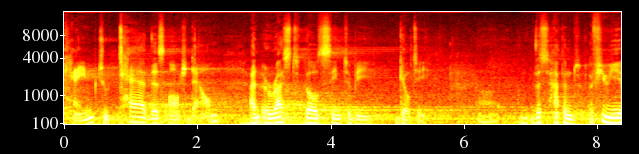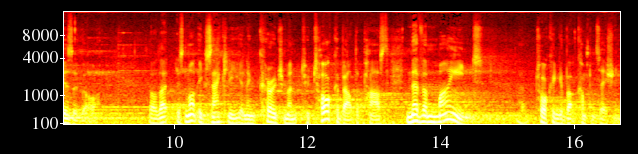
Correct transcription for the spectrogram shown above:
came to tear this arch down and arrest those seen to be guilty. This happened a few years ago. So that is not exactly an encouragement to talk about the past, never mind uh, talking about compensation.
